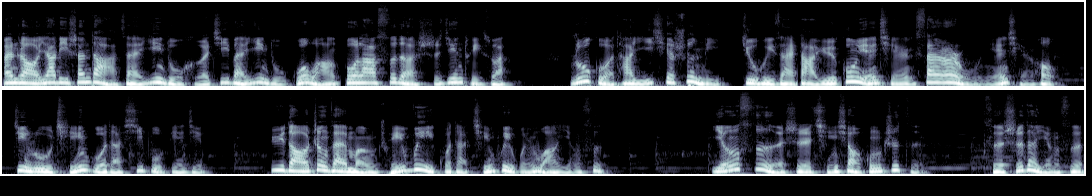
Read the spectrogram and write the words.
按照亚历山大在印度河击败印度国王波拉斯的时间推算，如果他一切顺利，就会在大约公元前三二五年前后。进入秦国的西部边境，遇到正在猛锤魏国的秦惠文王嬴驷。嬴驷是秦孝公之子，此时的嬴驷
